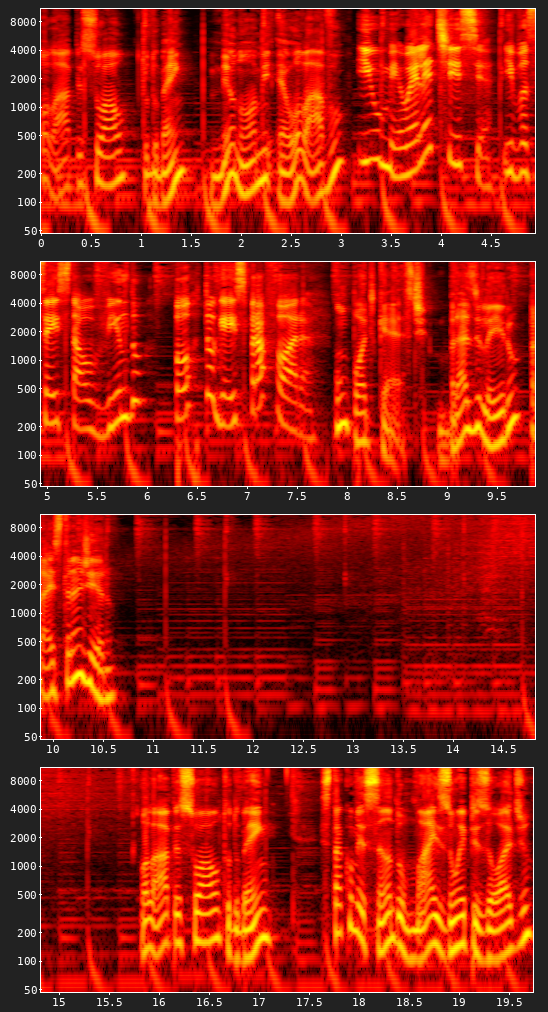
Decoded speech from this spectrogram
Olá, pessoal, tudo bem? Meu nome é Olavo. E o meu é Letícia. E você está ouvindo Português para Fora um podcast brasileiro para estrangeiro. Olá, pessoal, tudo bem? Está começando mais um episódio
